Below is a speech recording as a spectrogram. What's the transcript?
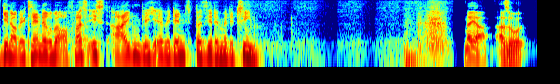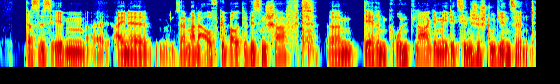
Genau, wir klären darüber auf. Was ist eigentlich evidenzbasierte Medizin? Naja, also das ist eben äh, eine, sagen wir mal, eine aufgebaute Wissenschaft, ähm, deren Grundlage medizinische Studien sind.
